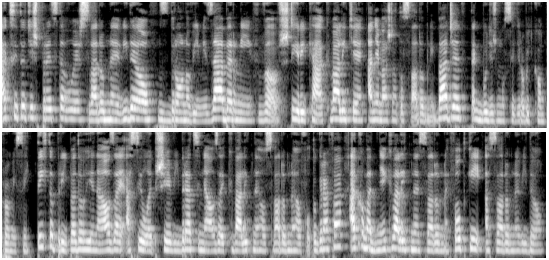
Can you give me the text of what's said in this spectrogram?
Ak si totiž predstavuješ svadobné video s dronovými zábermi v 4K kvalite a nemáš na to svadobný budget, tak budeš musieť robiť kompromisy. V týchto prípadoch je naozaj asi lepšie vybrať si naozaj kvalitného svadobného fotografa, ako mať nekvalitné svadobné fotky a svadobné video.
